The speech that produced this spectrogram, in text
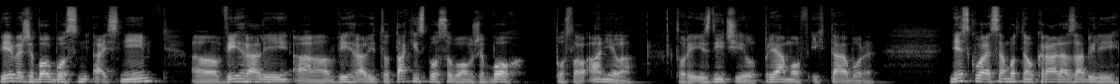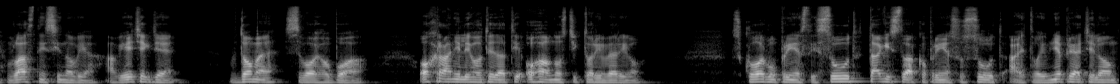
Vieme, že Boh bol aj s ním. Vyhrali, a vyhrali to takým spôsobom, že Boh poslal aniela, ktorý ich zničil priamo v ich tábore. Neskôr aj samotného kráľa zabili vlastní synovia. A viete kde? V dome svojho Boha. Ochránili ho teda tie ohavnosti, ktorým veril. Skôr mu priniesli súd, takisto ako prinesú súd aj tvojim nepriateľom.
